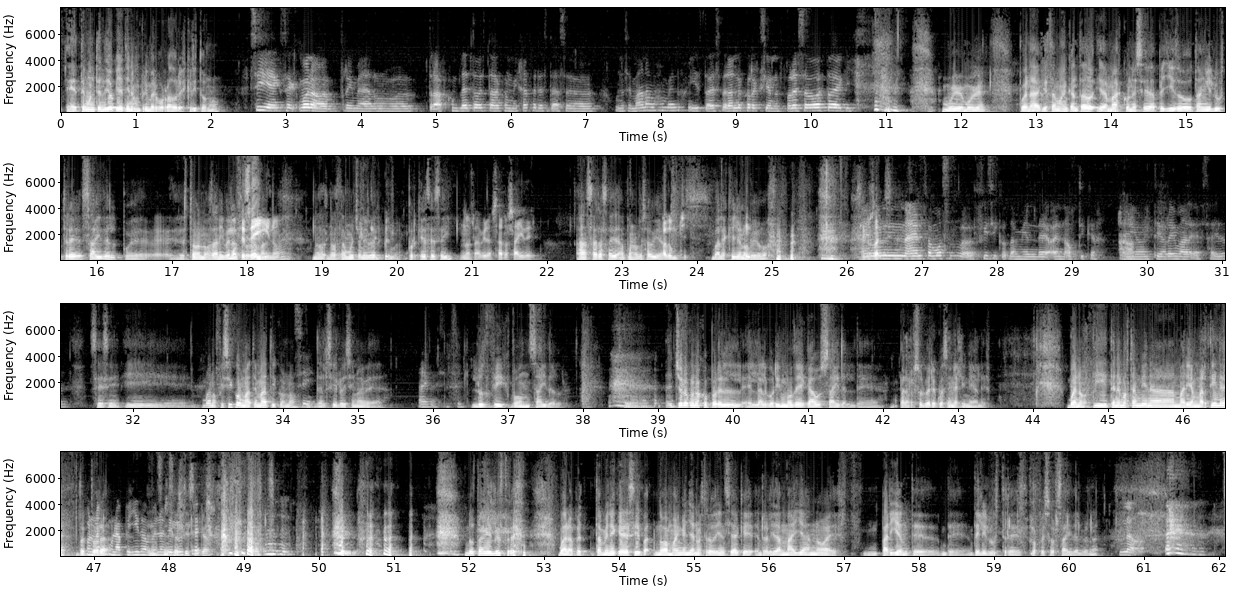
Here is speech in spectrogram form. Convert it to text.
Eh, tengo entendido que ya tienes un primer borrador escrito, ¿no? Sí, exacto. Bueno, primer draft completo estaba con mi jefe desde hace una semana más o menos y estoy esperando correcciones. Por eso estoy aquí. muy bien, muy bien. Pues nada, aquí estamos encantados y además con ese apellido tan ilustre, Seidel, pues eh, esto nos da nivel Como CSI, ¿no? Nos, da mucho nivel. ¿Por qué CSI? No sabía, Sara Seidel. Ah, Sara Said, ah, pues no lo sabía. Vale, es que yo no veo. hay, un, famoso físico también de, en óptica. Hay un teorema de Seidel. Sí, sí. Y bueno, físico matemático, ¿no? Del siglo XIX. Ludwig von Seidel. Eh, yo lo conozco por el, el algoritmo de Gauss-Seidel para resolver ecuaciones lineales. Bueno, y tenemos también a Marian Martínez, doctora un, un apellido menos en ciencia física. No tan ilustre. Bueno, pero también hay que decir, no vamos a engañar a nuestra audiencia, que en realidad Maya no es pariente del ilustre profesor Seidel, ¿verdad? No.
